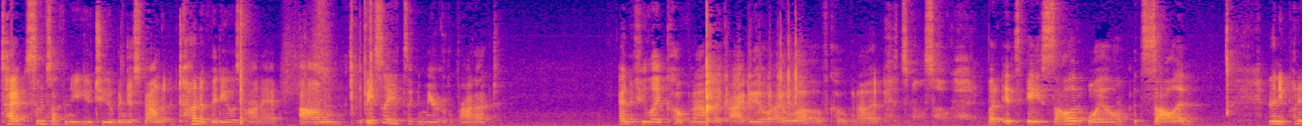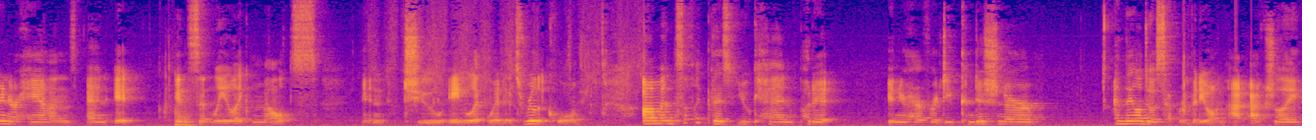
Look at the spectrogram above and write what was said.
Typed some stuff into YouTube and just found a ton of videos on it. Um, basically, it's like a miracle product. And if you like coconut like I do, I love coconut. It smells so good. But it's a solid oil. It's solid and then you put it in your hands and it instantly like melts into a liquid. It's really cool. Um, and stuff like this, you can put it in your hair for a deep conditioner. And then I'll do a separate video on that actually.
